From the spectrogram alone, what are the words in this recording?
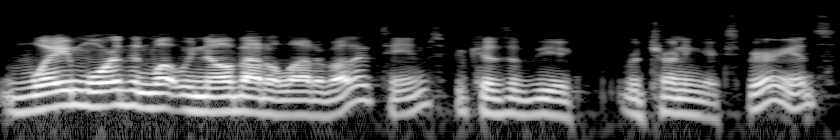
Way more than what we know about a lot of other teams because of the returning experience.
